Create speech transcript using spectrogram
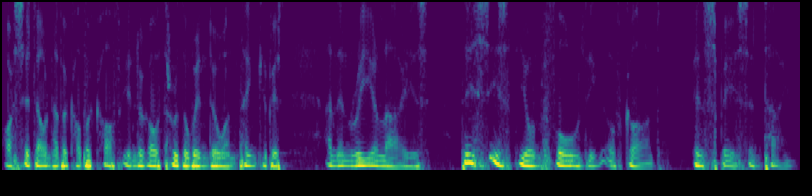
or sit down, have a cup of coffee and look out through the window and think a bit and then realize this is the unfolding of God in space and time.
